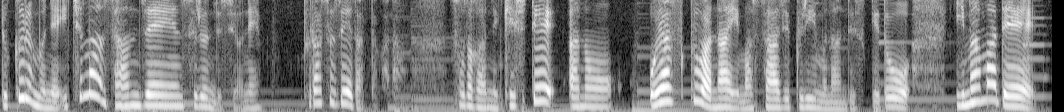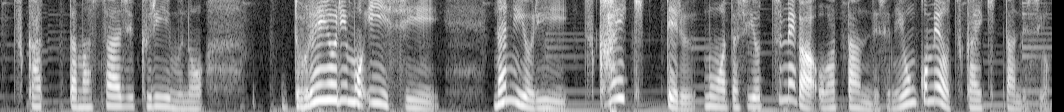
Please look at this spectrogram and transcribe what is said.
ルクルムね、1万3000円するんですよね。プラス税だったかな。そうだからね、決して、あの、お安くはないマッサージクリームなんですけど、今まで使ったマッサージクリームのどれよりもいいし、何より使い切ってるもう私4つ目が終わったんですよね4個目を使い切ったんですよ。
